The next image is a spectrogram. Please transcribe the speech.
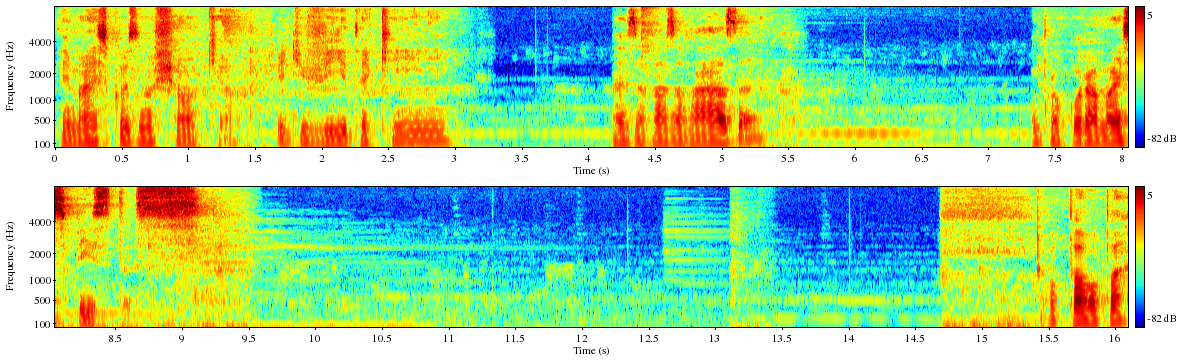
Tem mais coisa no chão aqui, ó. Cheio de vida aqui. Vaza, vaza, vaza. Vamos procurar mais pistas. Opa, opa.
